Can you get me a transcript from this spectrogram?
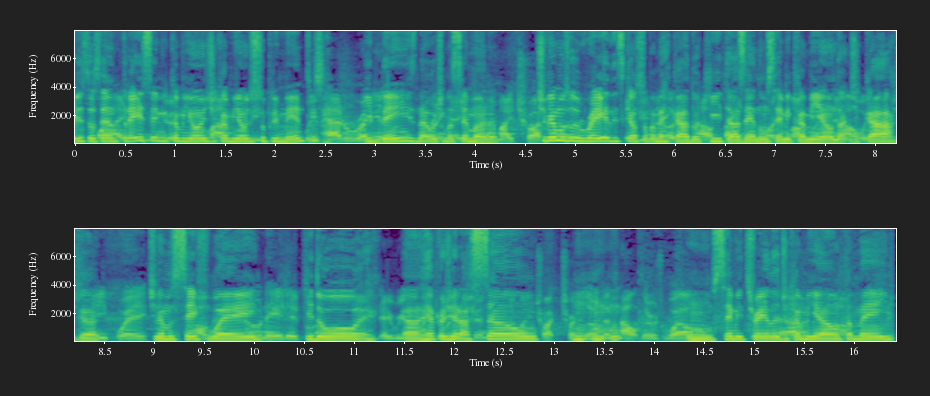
Eles trouxeram três semi-caminhões de caminhão de suprimentos e bens na última semana. Tivemos o Rayleigh's, que é um supermercado aqui, trazendo um semi-caminhão de carga. Tivemos Safeway, que doou uh, refrigeração, um, um, um semi-trailer de caminhão também.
